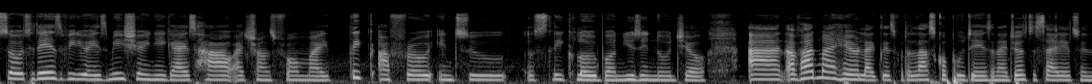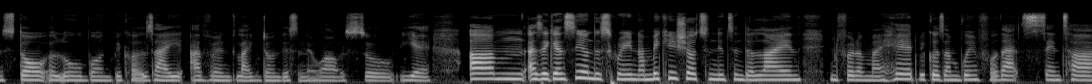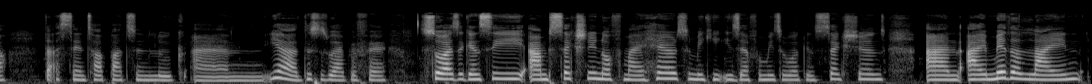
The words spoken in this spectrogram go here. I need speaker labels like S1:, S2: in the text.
S1: so today's video is me showing you guys how i transform my thick afro into a sleek low bun using no gel. And i've had my hair like this for the last couple days and i just decided to install a low bun because i haven't like done this in a while. So yeah. Um as you can see on the screen i'm making sure to knit in the line in front of my head because i'm going for that center that center pattern look. And yeah this is what i prefer. So as you can see i'm sectioning off my hair to make it easier for me to work in sections. And i made a line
